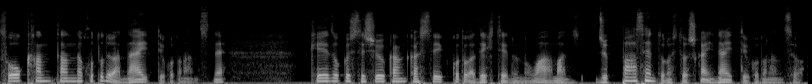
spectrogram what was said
そう簡単なことではないっていうことなんですね。継続して習慣化していくことができているのは、まあ、10%の人しかいないっていうことなんですよ。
